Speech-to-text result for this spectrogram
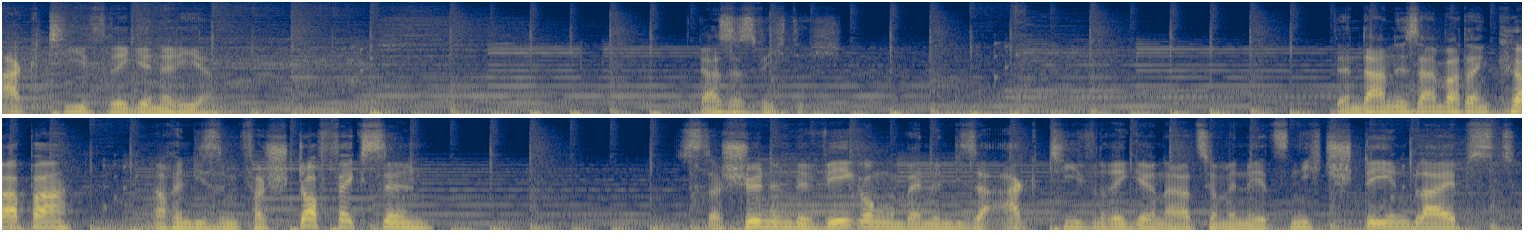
aktiv regenerieren. Das ist wichtig. Denn dann ist einfach dein Körper noch in diesem Verstoffwechseln. Das ist da schön in Bewegung und wenn du in dieser aktiven Regeneration, wenn du jetzt nicht stehen bleibst,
